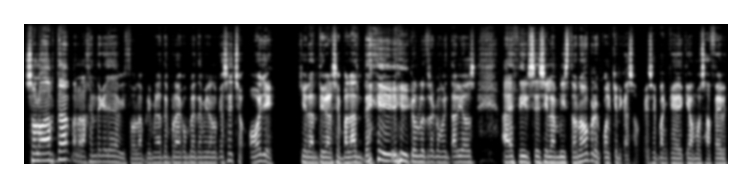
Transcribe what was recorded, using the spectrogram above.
Solo apta para la gente que ya haya visto la primera temporada completa, mira lo que has hecho. Oye, quieran tirarse para adelante y con nuestros comentarios a decirse si la han visto o no, pero en cualquier caso, que sepan que vamos a hacer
